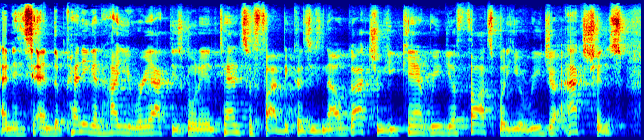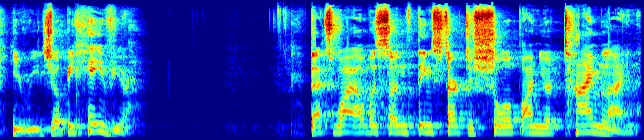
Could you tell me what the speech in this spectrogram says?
And, and depending on how you react, he's going to intensify because he's now got you. He can't read your thoughts, but he'll read your actions, he reads your behavior. That's why all of a sudden things start to show up on your timeline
